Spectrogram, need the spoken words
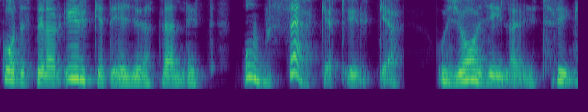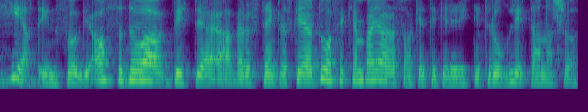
Skådespelaryrket är ju ett väldigt osäkert yrke. Och jag gillar ju trygghet insåg jag. Så då bytte jag över och så tänkte vad ska jag göra då? För jag kan bara göra saker jag tycker är riktigt roligt, annars så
